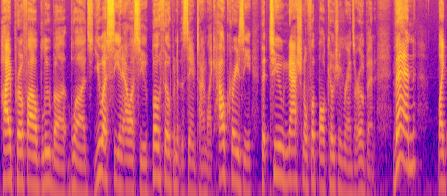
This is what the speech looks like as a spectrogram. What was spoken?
high profile blue bloods, USC and LSU, both open at the same time. Like, how crazy that two national football coaching brands are open. Then, like,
